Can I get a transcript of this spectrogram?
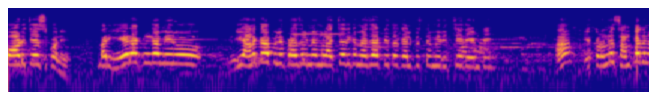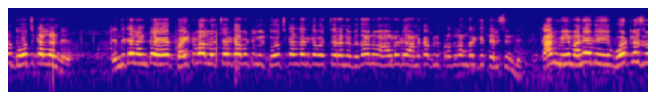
పాడు చేసుకొని మరి ఏ రకంగా మీరు ఈ అనకాపల్లి ప్రజలు మిమ్మల్ని అత్యధిక మెజార్టీతో గెలిపిస్తే మీరు ఇచ్చేది ఏమిటి? ఇక్కడున్న సంపదను దోచుకెళ్ళండి. ఎందుకనంటే బయట వాళ్ళు వచ్చారు కాబట్టి మీరు దోచుకెళ్ళడానికి వచ్చారనే విధానం ఆల్రెడీ అనకాపల్లి ప్రజలందరికీ తెలిసింది. కానీ మేము అనేది ఓట్లేసిన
